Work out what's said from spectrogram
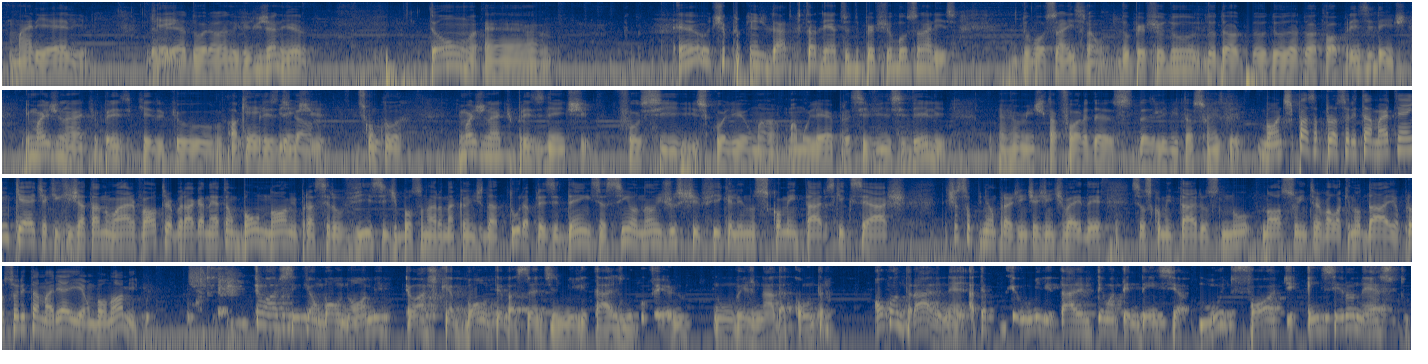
Marielle, da vereadora lá no Rio de Janeiro. Então, é, é o tipo de candidato que está dentro do perfil bolsonarista. Do bolsonarista, não, do perfil do, do, do, do- do atual presidente. Imaginar que o, presi- que, que o Ok, presidente. Vidigal, conclua. Imaginar que o presidente fosse escolher uma, uma mulher para ser vice dele, é, realmente está fora das, das limitações dele. Bom, antes de passar para o professor Itamar, tem a enquete aqui que já está no ar. Walter Braga Neto é um bom nome para ser o vice de Bolsonaro na candidatura à presidência, sim ou não? E justifica ali nos comentários o que, que você acha. Deixa sua opinião para a gente, a gente vai ler seus comentários no nosso intervalo aqui no Dial. Professor Itamar, e aí, é um bom nome? Eu acho sim que é um bom nome. Eu acho que é bom ter bastantes militares no governo. Não vejo nada contra. Ao contrário, né? Até porque o militar ele tem uma tendência muito forte em ser honesto.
